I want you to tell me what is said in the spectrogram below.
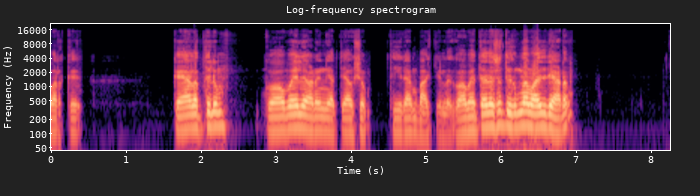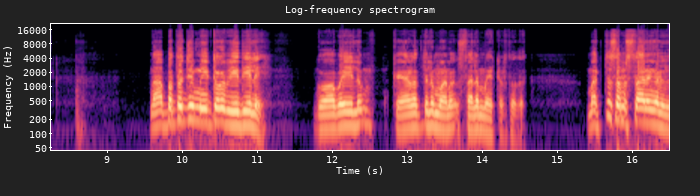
വർക്ക് കേരളത്തിലും ഗോവയിലുമാണ് ഇനി അത്യാവശ്യം തീരാൻ ബാക്കിയുള്ളത്. ഗോവയത്തെ ഏകദേശം തീർന്ന മാതിരിയാണ്. നാൽപ്പത്തഞ്ച് മീറ്റർ വീതിയിലെ ഗോവയിലും കേരളത്തിലുമാണ് സ്ഥലം ഏറ്റെടുത്തത്. മറ്റു സംസ്ഥാനങ്ങളിൽ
